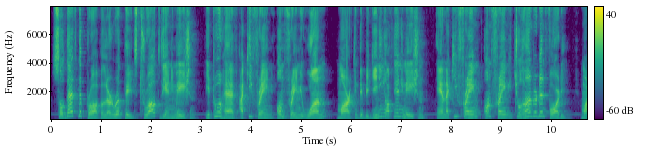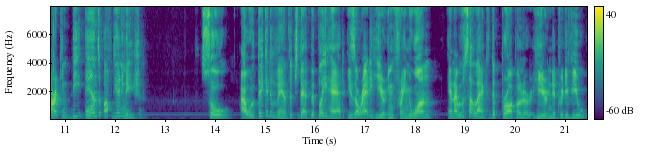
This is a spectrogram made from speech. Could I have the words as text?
So that the propeller rotates throughout the animation, it will have a keyframe on frame 1, marking the beginning of the animation, and a keyframe on frame 240, marking the end of the animation. So, I will take advantage that the playhead is already here in frame 1 and I will select the propeller here in the 3D view,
